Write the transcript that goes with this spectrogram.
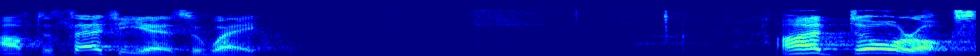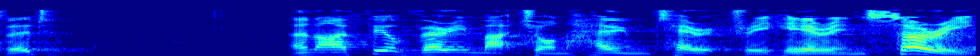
after 30 years away. I adore Oxford, and I feel very much on home territory here in Surrey.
